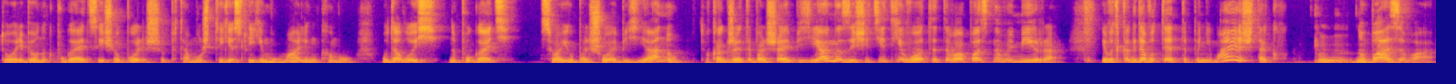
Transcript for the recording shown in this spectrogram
то ребенок пугается еще больше, потому что если ему маленькому удалось напугать свою большую обезьяну, то как же эта большая обезьяна защитит его от этого опасного мира? И вот когда вот это понимаешь так ну, базово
